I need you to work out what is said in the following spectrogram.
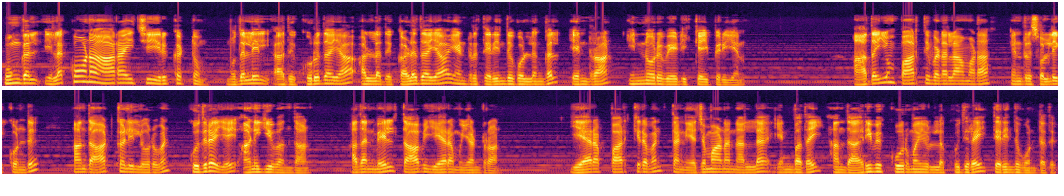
உங்கள் இலக்கோண ஆராய்ச்சி இருக்கட்டும் முதலில் அது குருதையா அல்லது கழுதையா என்று தெரிந்து கொள்ளுங்கள் என்றான் இன்னொரு வேடிக்கை பிரியன். அதையும் பார்த்து விடலாமடா என்று சொல்லிக்கொண்டு அந்த ஆட்களில் ஒருவன் குதிரையை அணுகி வந்தான். அதன் மேல் தாவி ஏற முயன்றான். ஏறப் பார்க்கிறவன் தன் எஜமானன் அல்ல என்பதை அந்த அறிவு கூர்மையுள்ள குதிரை தெரிந்து கொண்டது.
